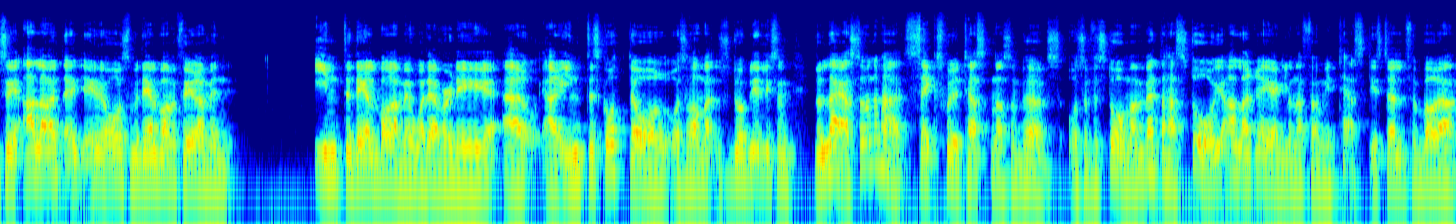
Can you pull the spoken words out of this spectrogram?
Så alla år som är delbara med fyra men inte delbara med whatever det är, är, är inte skottår och så har man, så då blir det liksom, då läser man de här 6-7 testerna som behövs och så förstår man, vänta här står ju alla reglerna för mitt test istället för bara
